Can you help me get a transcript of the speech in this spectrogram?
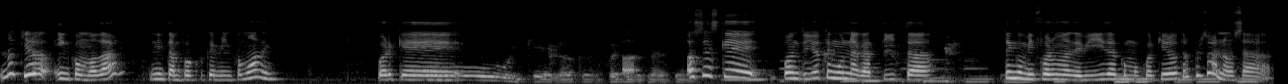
no quiero incomodar ni tampoco que me incomoden. Porque, Uy, qué loco. Fuertes Ah, declaraciones. o sea, es que, ponte, yo tengo una gatita, tengo mi forma de vida como cualquier otra persona, o sea,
